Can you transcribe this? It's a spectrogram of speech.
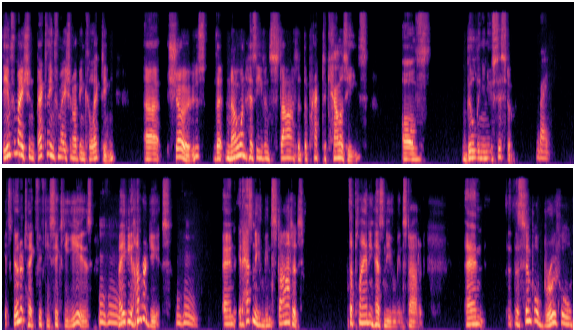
the information, back to the information I've been collecting, uh, shows that no one has even started the practicalities of building a new system. Right. It's going to take 50, 60 years, mm-hmm. maybe 100 years. Mm-hmm. And it hasn't even been started the planning hasn't even been started. And the simple, brutal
